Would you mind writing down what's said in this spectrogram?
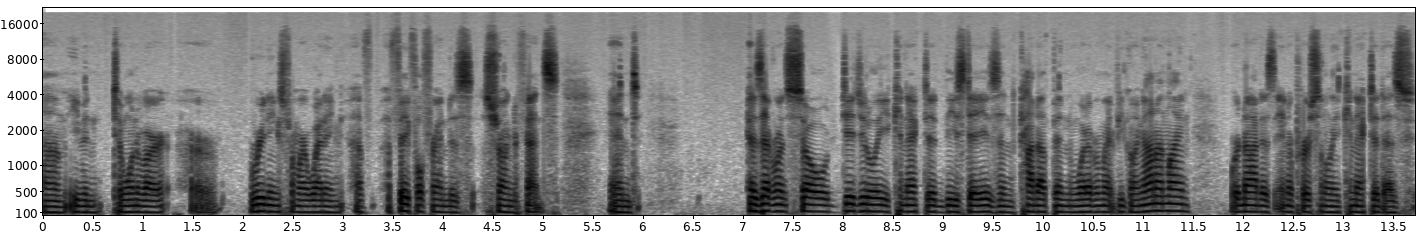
Um, even to one of our, our readings from our wedding, a, a faithful friend is a strong defense, and as everyone's so digitally connected these days and caught up in whatever might be going on online, we're not as interpersonally connected as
